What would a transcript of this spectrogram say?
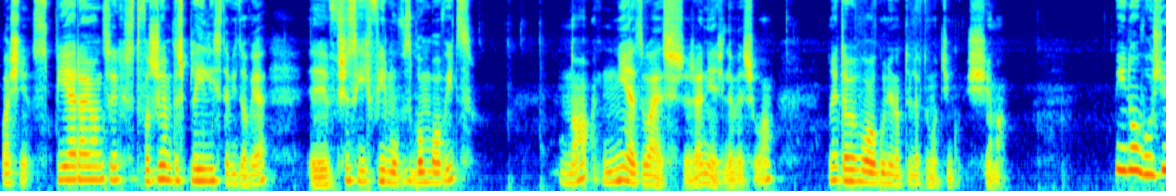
właśnie wspierających. Stworzyłem też playlistę widzowie y, wszystkich filmów z Bombowic. No, niezłe, szczerze, nieźle wyszło. No i to by było ogólnie na tyle w tym odcinku. Siema. I no właśnie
